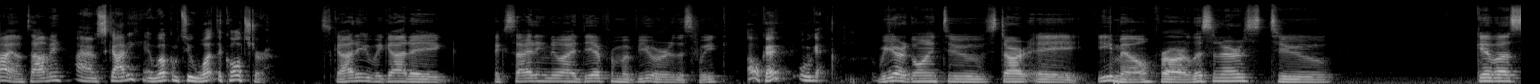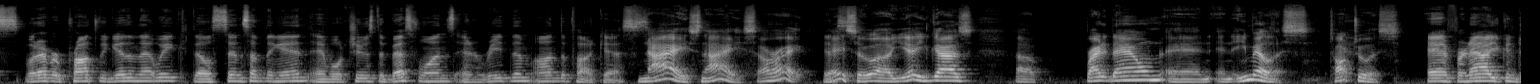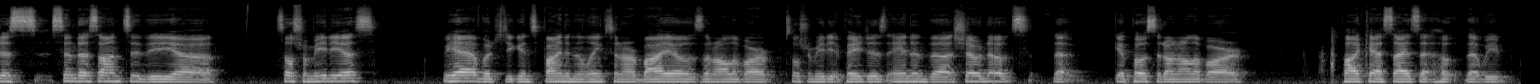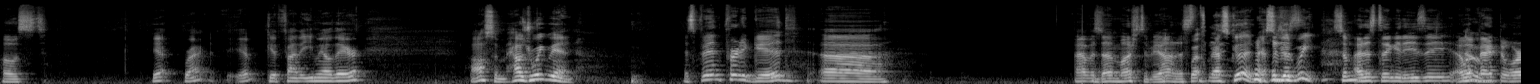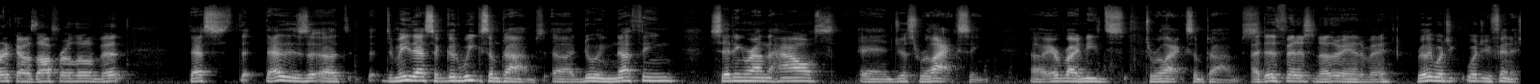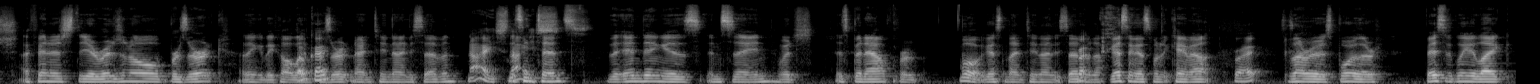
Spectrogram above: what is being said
Hi, I'm Tommy. Hi, I'm Scotty, and welcome to What the Culture. Scotty, we got a exciting new idea from a viewer this week. Okay, what we got? We are going to start a email for our listeners to give us whatever prompt we give them that week. They'll send something in, and we'll choose the best ones and read them on the podcast. Nice, nice. All right. Yes. Hey, so uh, yeah, you guys uh, write it down and and email us, talk to us. And for now, you can just send us on to the uh, social medias we have, which you can find in the links in our bios on all of our social media pages and in the show notes that get posted on all of our podcast sites that ho- that we host. Yep, right. Yep, get find the email there. Awesome. How's your week been? It's been pretty good. Uh, I haven't done much to be honest. Well, that's good. That's a good week. Some I just took it easy. I No. went back to work. I was off for a little bit. that's that, that is uh, to me that's a good week sometimes. Uh, doing nothing, sitting around the house and just relaxing. Uh, everybody needs to relax sometimes. I did finish another anime. really, what you what did you finish? I finished the original Berserk. I think they call it like Okay. Berserk 1997. Nice, It's nice. intense. The ending is insane, which it's been out for well, I guess 1997. Right. I'm guessing that's when it came out. Right. It's not really a spoiler. Basically, like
